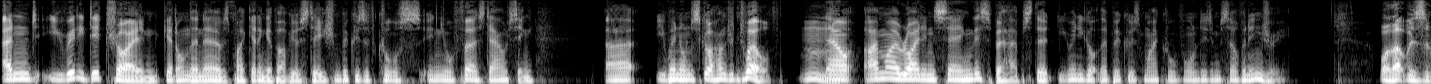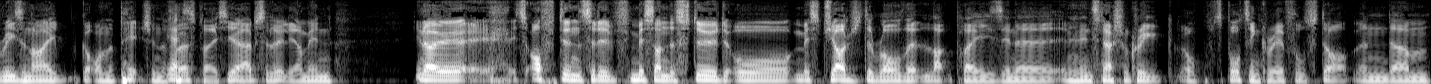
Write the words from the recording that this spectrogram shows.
And you really did try and get on their nerves by getting above your station, because of course, in your first outing, uh, you went on to score 112. Mm. Now, am I right in saying this, perhaps, that you only got there because Michael Vaughan did himself an injury? Well, that was the reason I got on the pitch in the yes. first place. Yeah, absolutely. I mean, you know, it's often sort of misunderstood or misjudged the role that luck plays in a in an international career or sporting career. Full stop. And um,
